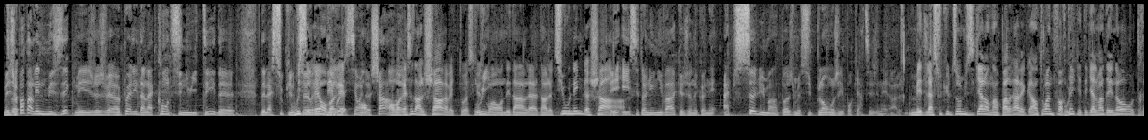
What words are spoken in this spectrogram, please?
Mais je vais pas parler de musique, mais je, vais un peu aller dans la continuité de, de la sous-culture oui, c'est vrai, on va, et de char. On va rester dans le char avec toi. Excuse-moi, on est dans le, dans le tuning de char. Et, c'est un univers que je ne connais absolument pas. Je me suis plongé pour Quartier Général. Mais de la sous-culture musicale, on en parlera avec Antoine Fortin, qui est également des nôtres.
